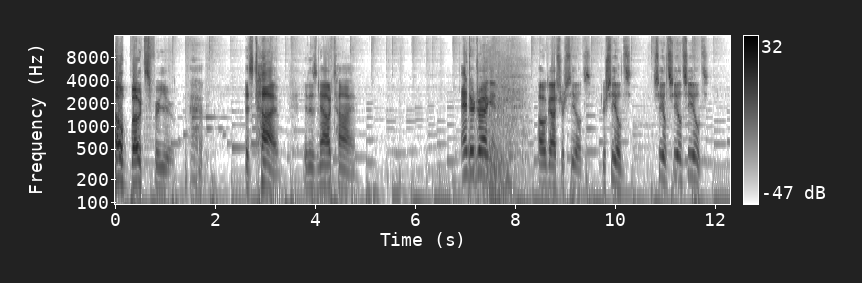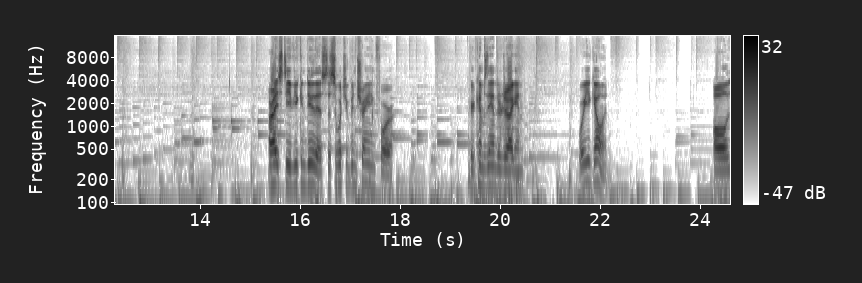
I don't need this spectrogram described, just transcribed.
No boats for you. It's time. It is now time. Ender Dragon! Oh gosh, your shields. Your shields. Shields, shields, shields. Alright, Steve, you can do this. This is what you've been training for. Here comes the Ender Dragon. Where are you going? Oh,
